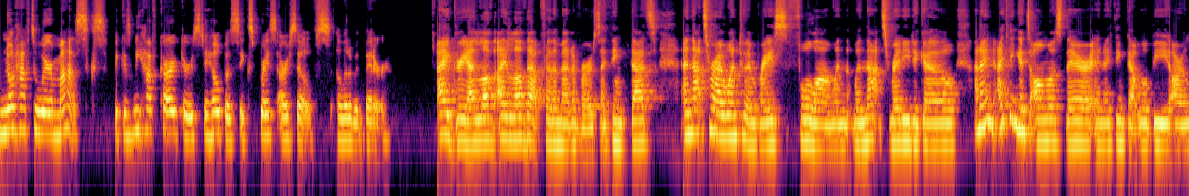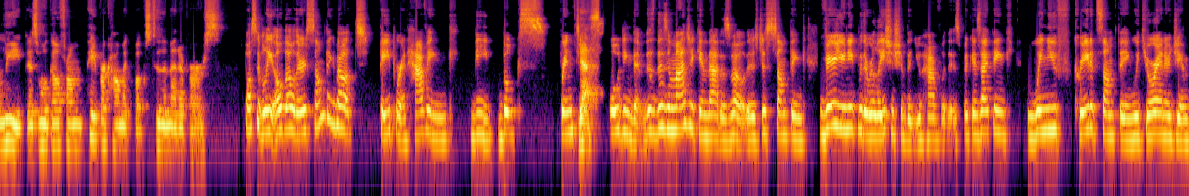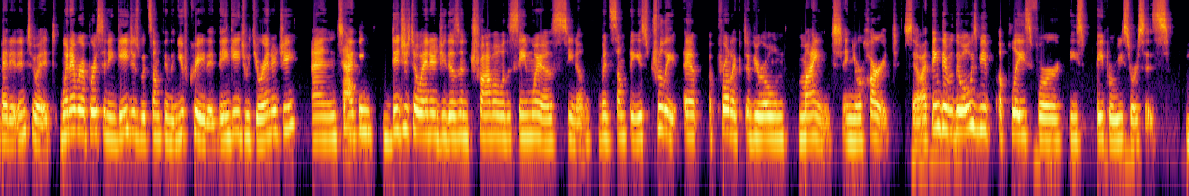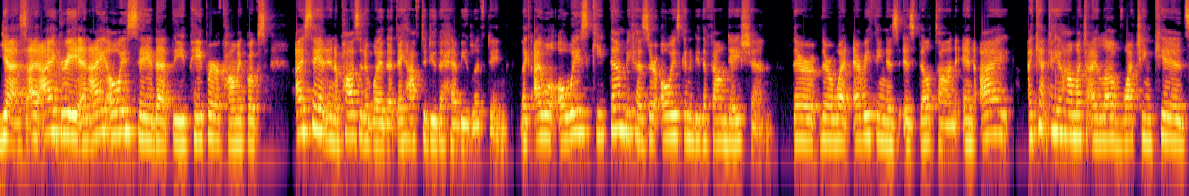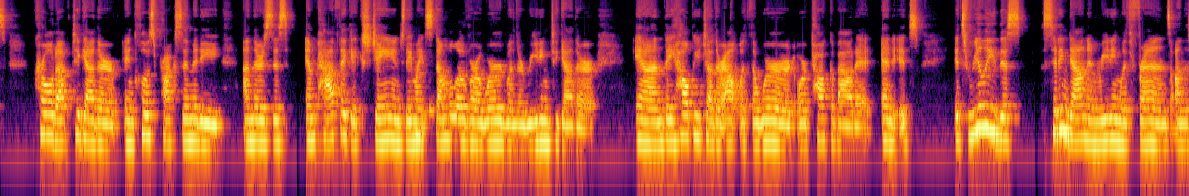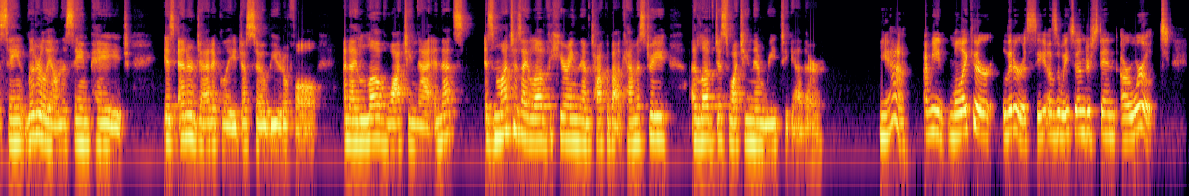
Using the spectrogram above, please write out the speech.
not have to wear masks because we have characters to help us express ourselves a little bit better I agree. I love I love that for the metaverse. I think that's and that's where I want to embrace full on when when that's ready to go. And I I think it's almost there and I think that will be our leap as we'll go from paper comic books to the metaverse. Possibly, although there's something about paper and having the books printing, yes. holding them. There's, there's a magic in that as well. There's just something very unique with the relationship that you have with this. Because I think when you've created something with your energy embedded into it, whenever a person engages with something that you've created, they engage with your energy. And yeah. I think digital energy doesn't travel the same way as, you know, when something is truly a, a product of your own mind and your heart. So I think there will always be a place for these paper resources. Yes, I, I agree. And I always say that the paper comic books, I say it in a positive way that they have to do the heavy lifting. Like I will always keep them because they're always going to be the foundation. They're they're what everything is is built on. And I I can't tell you how much I love watching kids curled up together in close proximity and there's this empathic exchange. They might stumble over a word when they're reading together and they help each other out with the word or talk about it. And it's it's really this sitting down and reading with friends on the same literally on the same page is energetically just so beautiful. And i love watching that. And that's as much as i love hearing them talk about chemistry i love just watching them read together. Yeah. I mean molecular literacy as a way to understand our world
